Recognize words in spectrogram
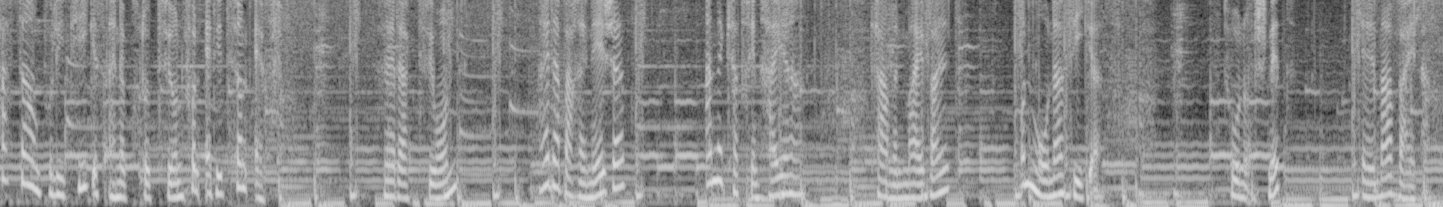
Pasta und Politik ist eine Produktion von Edition F. Redaktion Aida Baranejad, Anne-Kathrin Heyer, Carmen Maywald und Mona Siegers. Ton und Schnitt Elmar Weiler.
